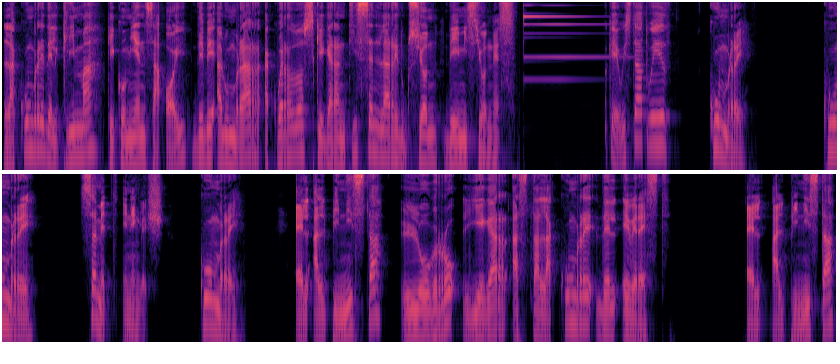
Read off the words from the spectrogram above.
la cumbre del clima que comienza hoy debe alumbrar acuerdos que garanticen la reducción de emisiones. Okay, we start with cumbre. Cumbre. Summit in English. Cumbre. El alpinista logró llegar hasta la cumbre del Everest. El alpinista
